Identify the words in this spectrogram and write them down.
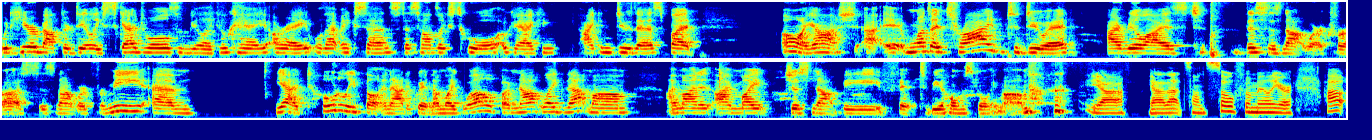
would hear about their daily schedules and be like, okay, all right, well that makes sense. That sounds like school. Okay, I can I can do this. But oh my gosh, it, once I tried to do it, I realized this does not work for us. It's not work for me. And yeah, I totally felt inadequate. And I'm like, well, if I'm not like that mom, I might I might just not be fit to be a homeschooling mom. yeah. Yeah, that sounds so familiar. How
